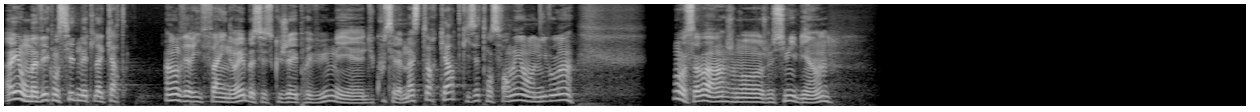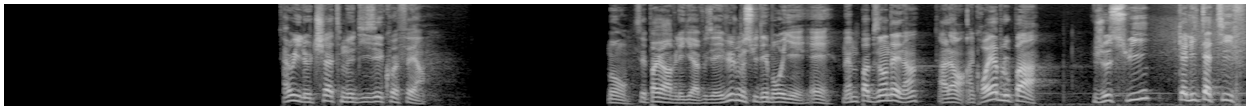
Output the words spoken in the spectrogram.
Ah oui, on m'avait conseillé de mettre la carte 1 Very Fine. Ouais, bah c'est ce que j'avais prévu, mais euh, du coup, c'est la Mastercard qui s'est transformée en niveau 1. Oh, ça va, hein, je, je, me suis mis bien. Ah oui, le chat me disait quoi faire. Bon, c'est pas grave les gars, vous avez vu, je me suis débrouillé. Eh, même pas besoin d'aide, hein. Alors, incroyable ou pas? Je suis qualitatif.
